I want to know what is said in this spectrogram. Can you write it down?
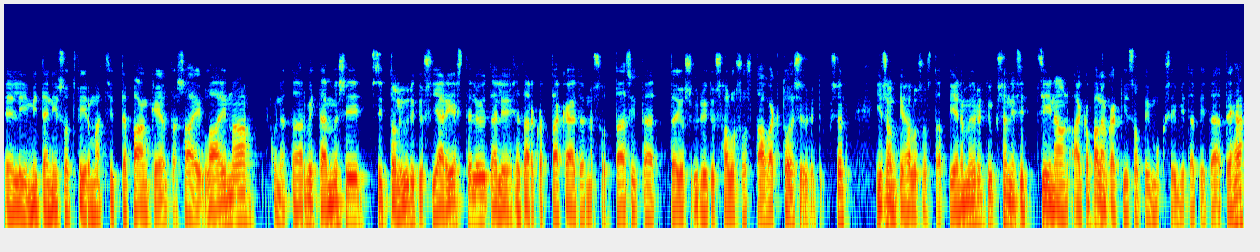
eli miten isot firmat sitten pankeilta sai lainaa, kun ne tarvitsi tämmöisiä. Sitten oli yritysjärjestelyitä, eli se tarkoittaa käytännössä ottaa sitä, että jos yritys halusi ostaa vaikka toisen yrityksen, isompi halusi ostaa pienemmän yrityksen, niin sit siinä on aika paljon kaikkia sopimuksia, mitä pitää tehdä.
